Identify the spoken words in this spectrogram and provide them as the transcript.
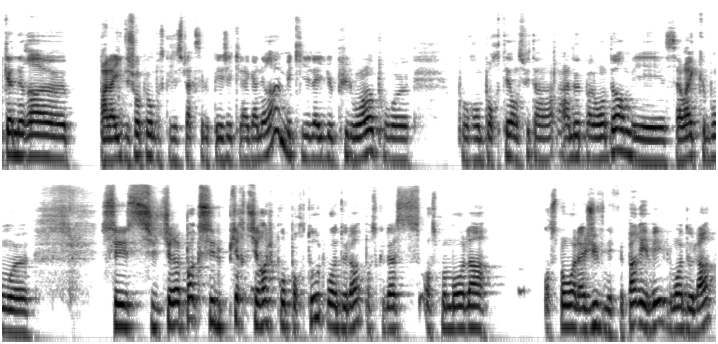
gagnera, euh, pas la Ligue des Champions, parce que j'espère que c'est le PSG qui la gagnera, mais qu'il aille le plus loin pour, pour remporter ensuite un, un autre ballon d'or. Mais c'est vrai que bon. c'est, je dirais pas que c'est le pire tirage pour Porto, loin de là, parce que là, en ce moment-là, en ce moment, la Juve ne fait pas rêver, loin de là.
